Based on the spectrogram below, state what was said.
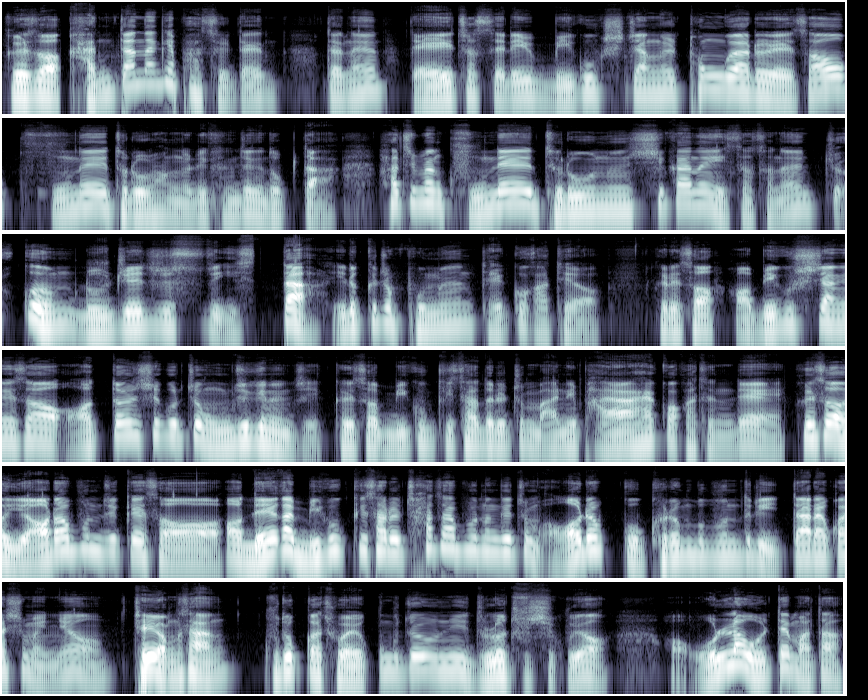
그래서 간단하게 봤을 땐 일단은 네이처셀이 미국 시장을 통과를 해서 국내에 들어올 확률이 굉장히 높다. 하지만 국내에 들어오는 시간에 있어서는 조금 루즈해질 수도 있다. 이렇게 좀 보면 될 것 같아요. 그래서 어, 미국 시장에서 어떤 식으로 좀 움직이는지 그래서 미국 기사들을 좀 많이 봐야 할 것 같은데 그래서 여러분들께서 어, 내가 미국 기사를 찾아보는 게 좀 어렵고 그런 부분들이 있다라고 하시면요 제 영상 구독과 좋아요 꾸준히 눌러주시고요. 어, 올라올 때마다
